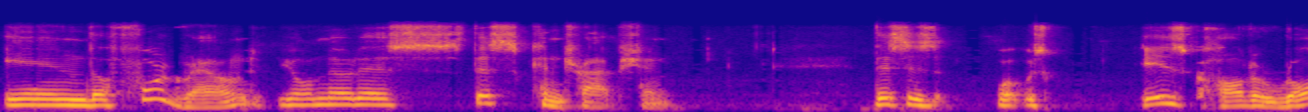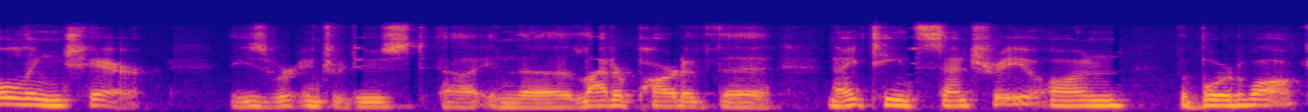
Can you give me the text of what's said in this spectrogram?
in the foreground, you'll notice this contraption. This is what was is called a rolling chair. These were introduced uh, in the latter part of the 19th century on the boardwalk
